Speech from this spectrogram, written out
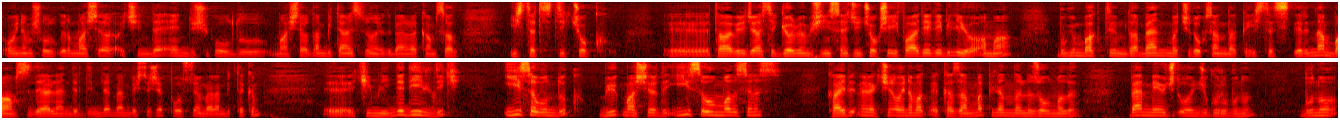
oynamış oldukları maçlar içinde en düşük olduğu maçlardan bir tanesini oynadı. Ben rakamsal istatistik çok e, tabiri caizse görmemiş insan için çok şey ifade edebiliyor ama bugün baktığımda ben maçı 90 dakika istatistiklerinden bağımsız değerlendirdiğimde ben Beşiktaş'a pozisyon veren bir takım kimliğinde değildik. İyi savunduk. Büyük maçları da iyi savunmalısınız. Kaybetmemek için oynamak ve kazanma planlarınız olmalı. Ben mevcut oyuncu grubunun bunu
